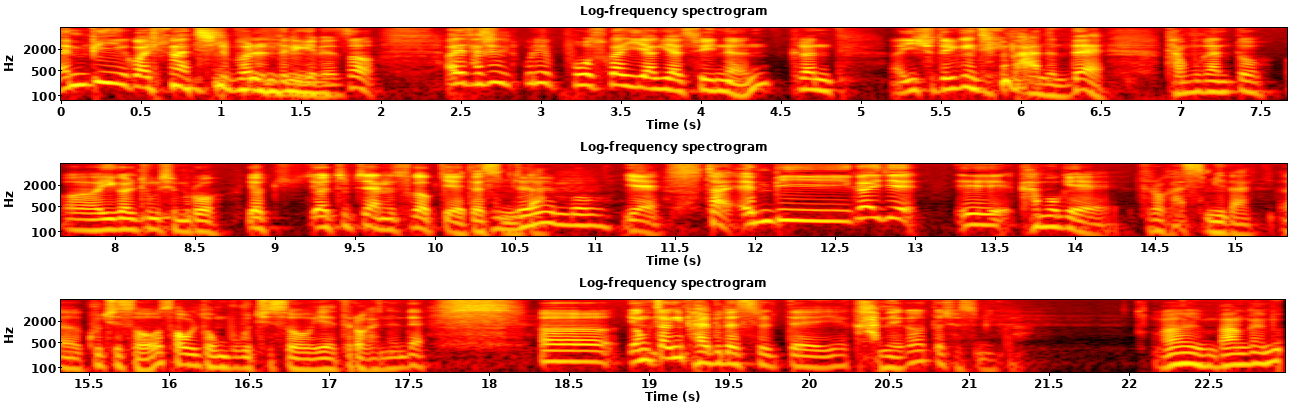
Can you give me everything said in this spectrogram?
MB 관련한 질문을 드리게 돼서 아니 사실 우리 보수가 이야기할 수 있는 그런 이슈들이 굉장히 많은데 당분간 또 어, 이걸 중심으로 여, 여쭙지 않을 수가 없게 됐습니다. 네, 뭐 예. 자, MB가 이제 예, 감옥에 들어갔습니다. 어, 구치소 서울 동부구치소에 들어갔는데 어, 영장이 발부됐을 때의 감회가 어떠셨습니까? 아유 망감이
